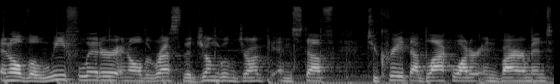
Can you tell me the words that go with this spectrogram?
and all the leaf litter and all the rest of the jungle junk and stuff to create that blackwater environment,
